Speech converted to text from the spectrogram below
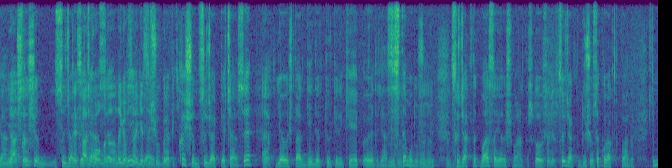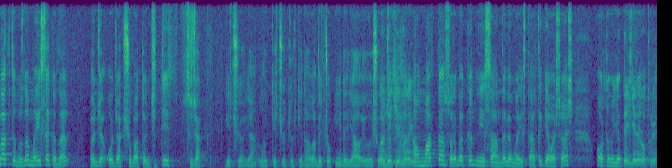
Yani Yağışların kışın sıcak geçerse olmadığının da değil göstergesi şu grafik. Kışın sıcak geçerse Evet. yağışlar gelir. Türkiye'deki hep öyledir. Yani sistem odur çünkü. Sıcaklık varsa yağış vardır. Doğru söylüyorsun. Sıcaklık düşüyorsa kuraklık vardır. İşte baktığımızda Mayıs'a kadar önce Ocak, Şubat'ta ciddi sıcak geçiyor. Yani ılık geçiyor Türkiye'de hava ve çok iyi de yağ, yağış oldu. Önceki yıllara göre. Ama Mart'tan sonra bakın Nisan'da ve Mayıs'ta artık yavaş yavaş ortamı yapıştı. Dengeler oturuyor.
